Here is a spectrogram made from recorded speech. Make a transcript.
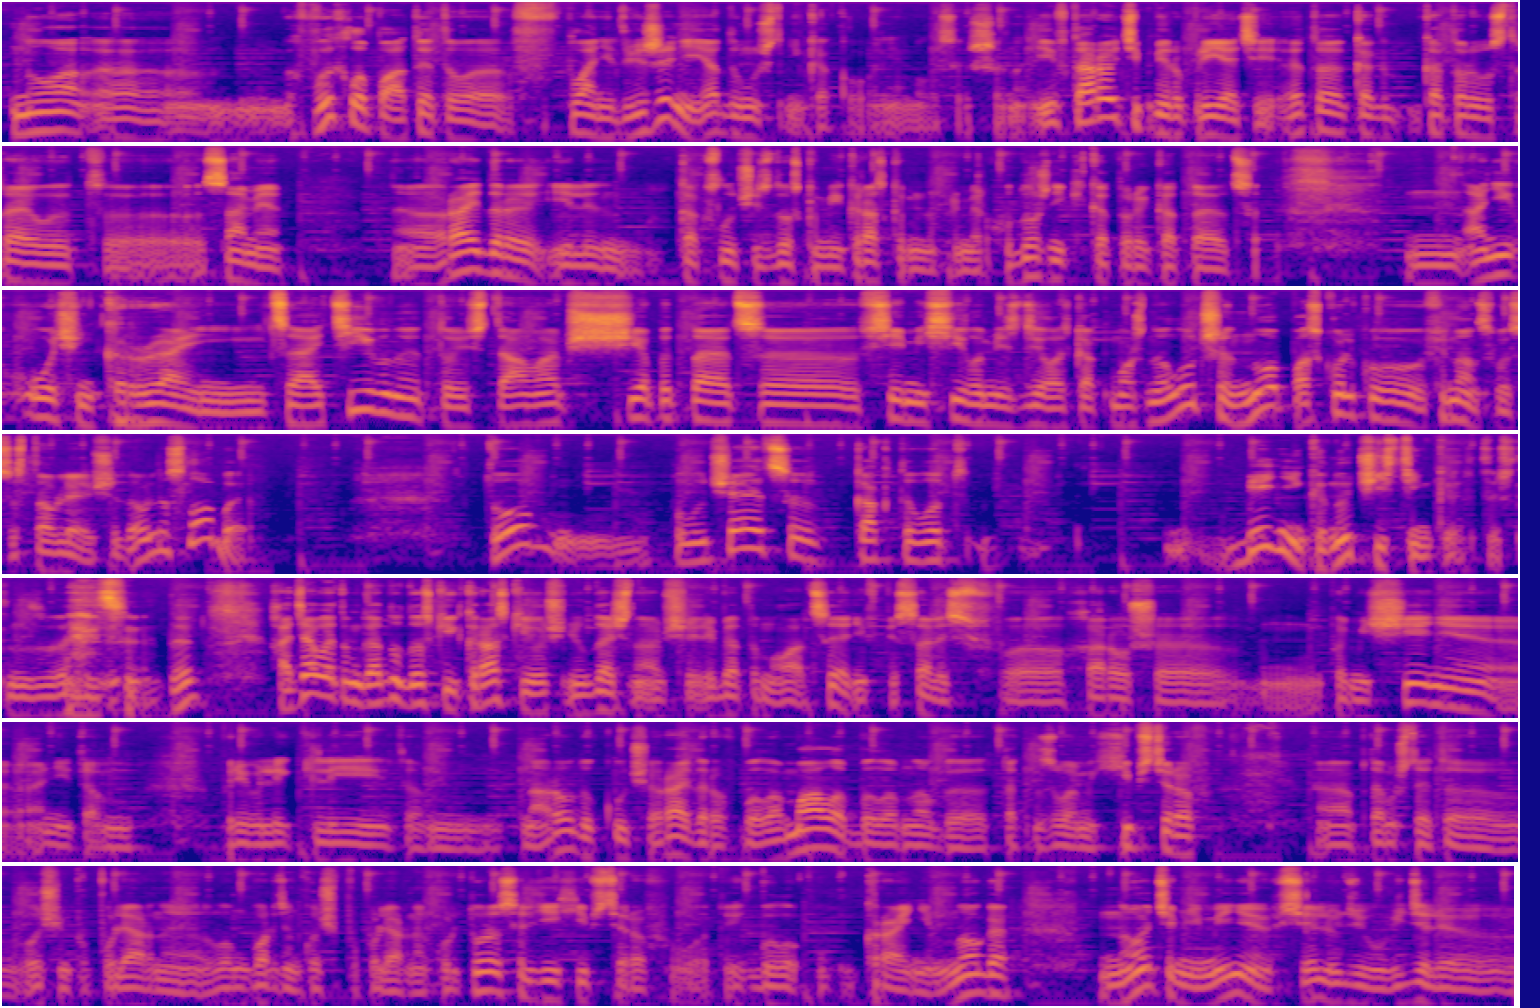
Но э, выхлопа от этого в плане движения, я думаю, что никакого не было совершенно. И второй тип мероприятий, это как, которые устраивают э, сами э, райдеры или, как в случае с досками и красками, например, художники, которые катаются. Они очень крайне инициативны, то есть там вообще пытаются всеми силами сделать как можно лучше, но поскольку финансовая составляющая довольно слабая, то получается как-то вот бедненько, но чистенько, то, что называется. Да? Хотя в этом году доски и краски очень удачно вообще. Ребята молодцы, они вписались в э, хорошее помещение, они там привлекли там, народу, куча райдеров было мало, было много так называемых хипстеров, э, потому что это очень популярная, лонгбординг очень популярная культура среди хипстеров. Вот. Их было крайне много, но тем не менее все люди увидели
